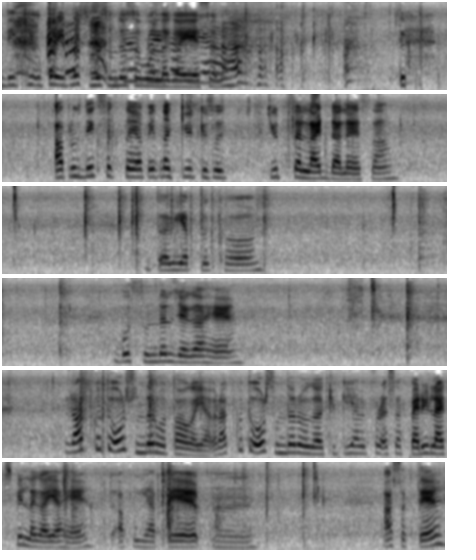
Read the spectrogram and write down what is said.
देखिए ऊपर इतना सुंदर सुंदर सा वो लगा है ऐसा तो आप लोग देख सकते हैं यहाँ पे इतना क्यूट कैसा क्यूट सा लाइट डाला है ऐसा। तो अभी आप लोग को बहुत सुंदर जगह है। रात को तो और सुंदर होता होगा यार रात को तो और सुंदर होगा क्योंकि यहाँ पे पूरा ऐसा पेरी लाइट्स भी लगाया है। तो आप लोग यहाँ पे आ सकते हैं।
